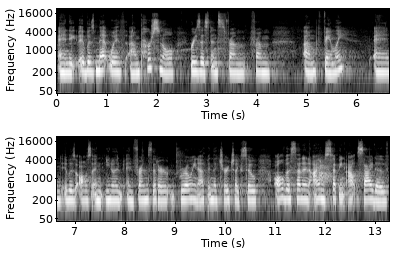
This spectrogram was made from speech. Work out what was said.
And it, it was met with um, personal resistance from from um, family. And it was also and you know and, and, friends that are growing up in the church like so all of a sudden i'm stepping outside of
